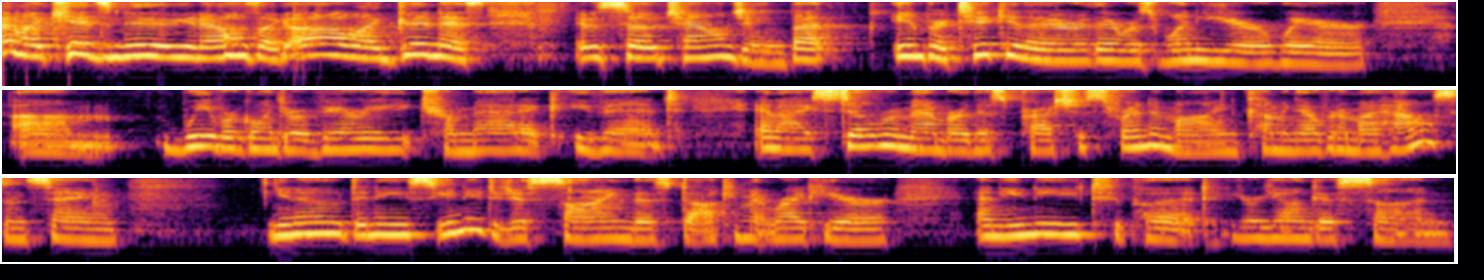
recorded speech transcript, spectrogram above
and my kids knew, you know, I was like, oh my goodness. It was so challenging. But in particular, there was one year where um, we were going through a very traumatic event. And I still remember this precious friend of mine coming over to my house and saying, You know, Denise, you need to just sign this document right here, and you need to put your youngest son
